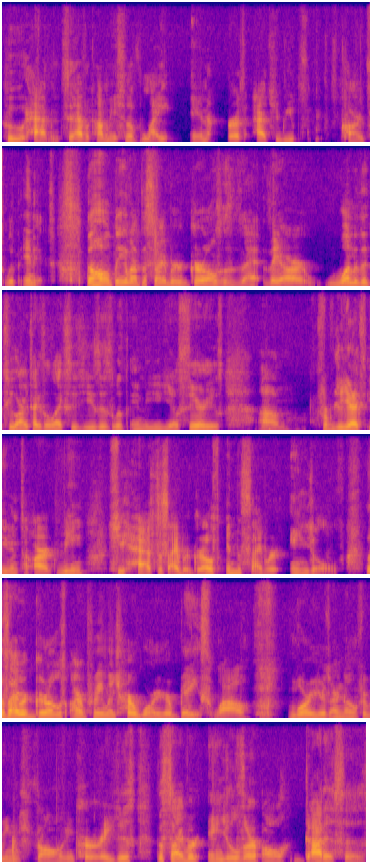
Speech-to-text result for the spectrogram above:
who happen to have a combination of light and earth attributes cards within it. The whole thing about the Cyber Girls is that they are one of the two archetypes Alexis uses within the Yu-Gi-Oh! series. Um, from GX even to Arc V, she has the Cyber Girls and the Cyber Angels. The Cyber Girls are pretty much her warrior base, while warriors are known for being strong and courageous. The Cyber Angels are all goddesses,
